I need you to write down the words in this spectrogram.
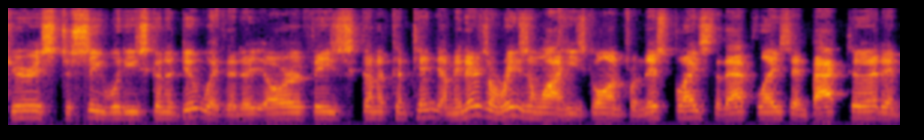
curious to see what he's going to do with it or if he's going to continue. I mean, there's a reason why he's gone from this place to that place and back to it. And,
